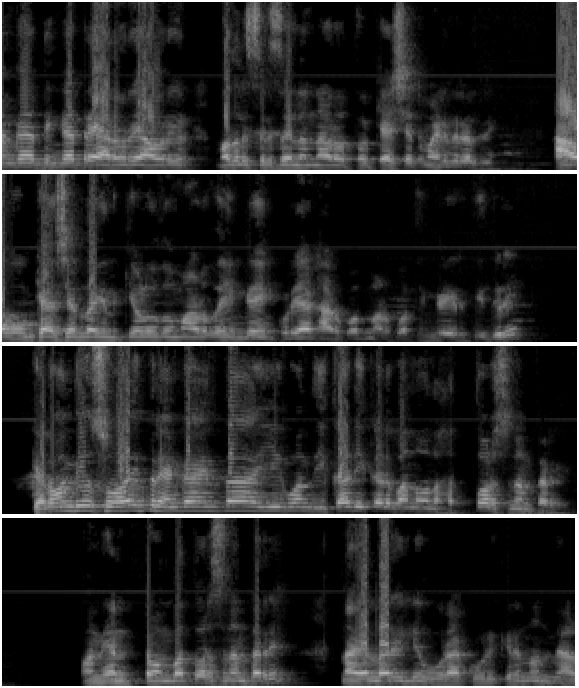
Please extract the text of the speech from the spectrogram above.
ಹಂಗ ತಿಂಗಟ್ರಿ ರೀ ಅವ್ರ ಮೊದಲು ಸಿರಿಸೈಲ್ ಅನ್ನೋರು ಕ್ಯಾಶೆಟ್ ಮಾಡಿದ್ರಲ್ರಿ. ಅವು ಕ್ಯಾಶೆಟ್ದಾಗಿಂದ ಕೇಳೋದು ಮಾಡೋದು ಹಿಂಗ ಹಿಂಗ್ ಕುರಿಯಾಗ ಹಾಡ್ಕೋತ ಮಾಡ್ಕೋತ ಹಿಂಗ ಇರ್ತಿದ್ವಿ ಕೆಲವೊಂದ್ ದಿವಸ ಹೋಯ್ತ್ರಿ ಹೆಂಗ ಇಂತ? ಈಗ ಒಂದ್ ಈ ಕಡೆ ಈ ಕಡೆ ಬಂದ್ ಒಂದ್ ಹತ್ತು ವರ್ಷ ನಂತರ್ರಿ. ಒಂದ್ ಎಂಟು ಒಂಬತ್ತು ವರ್ಷ ನಂತರ್ರಿ ರೀ ನಾವೆಲ್ಲರೂ ಇಲ್ಲಿ ಊರಾಗ ಕೂಡಿಕರಿಂದ ಒಂದ್ ಮೇಳ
